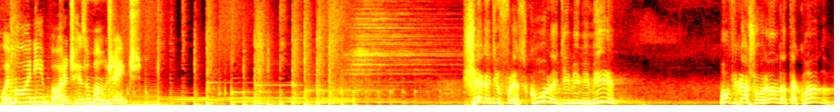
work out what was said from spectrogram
Oi, Moni, bora de resumão, gente. Chega de frescura, de mimimi. Vão ficar chorando até quando?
